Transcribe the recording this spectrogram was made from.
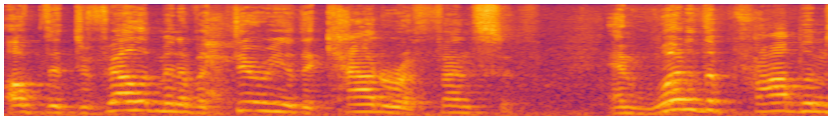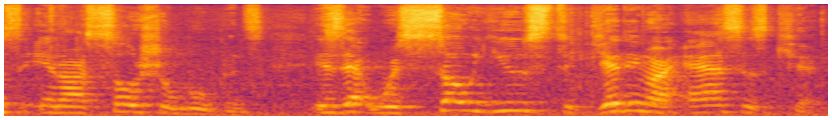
of the development of a theory of the counteroffensive. And one of the problems in our social movements is that we're so used to getting our asses kicked,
